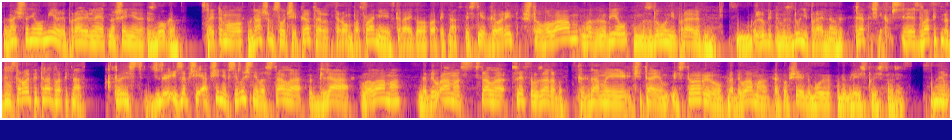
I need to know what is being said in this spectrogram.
значит, у него мир и правильные отношения с Богом. Поэтому в нашем случае Петр в втором послании, 2 глава 15 стих, говорит, что Валам возлюбил мзду неправедную. Любит мзду неправильную, взяточников. 2, 2 Петра 2.15. То есть из общения Всевышнего стало для Валама для Билама стало средством заработка. Когда мы читаем историю про Билама, как вообще любую библейскую историю, мы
